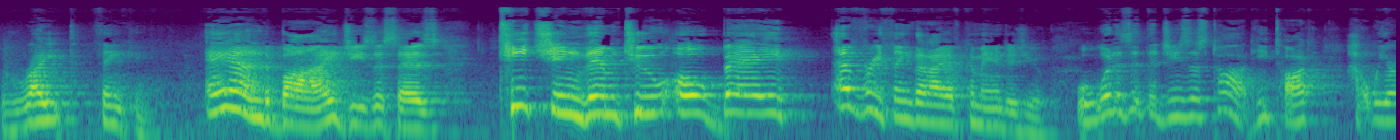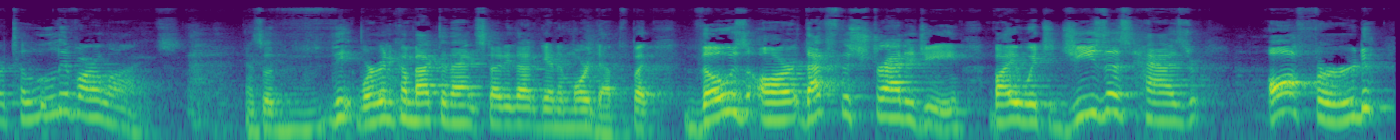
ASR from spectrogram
Right thinking. And by, Jesus says, teaching them to obey everything that I have commanded you. Well, what is it that Jesus taught? He taught how we are to live our lives. And so the, we're going to come back to that and study that again in more depth. But those are, that's the strategy by which Jesus has offered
